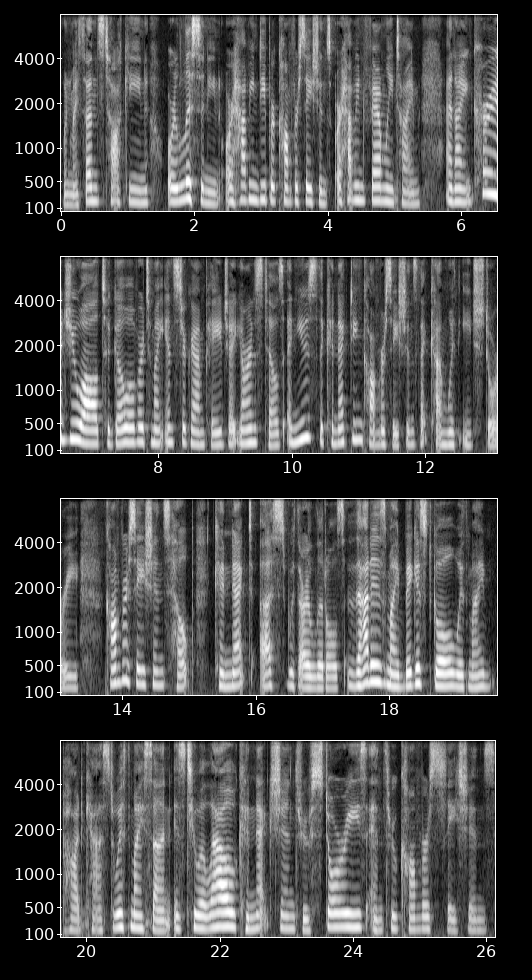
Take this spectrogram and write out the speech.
when my son's talking, or listening, or having deeper conversations, or having family time. And I encourage you all to go over to my Instagram page at Yarns Tales and use the connecting conversations that come with each story. Conversations help connect us with our littles. That is my biggest goal with my podcast with my son is to allow connection through stories and through conversations.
